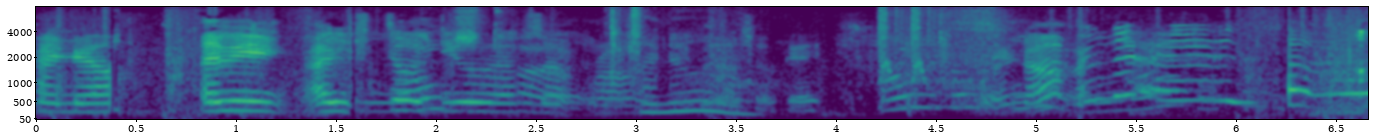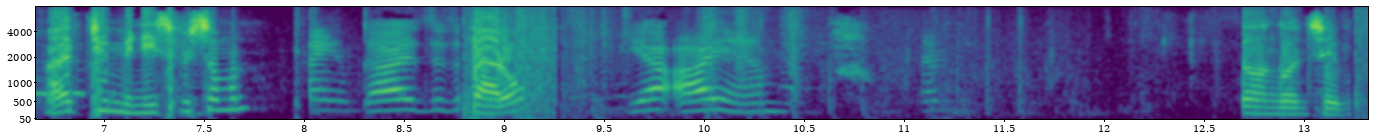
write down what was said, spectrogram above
I know. I mean, I still do have something wrong. I know. but That's okay. We're not I have two minis for someone. I am. Guys, there's a Battle. Yeah, I am. I'm. Dylan, go and save. him.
